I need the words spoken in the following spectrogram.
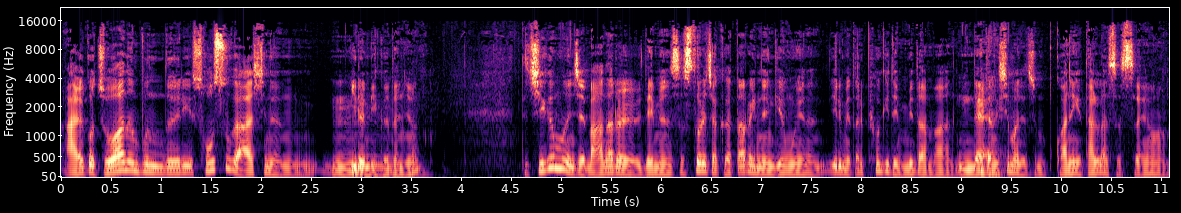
알고 좋아하는 분들이 소수가 아시는 음. 이름이거든요. 근데 지금은 이제 만화를 내면서 스토리 작가가 따로 있는 경우에는 이름에 따라 표기됩니다만 네. 이 당시만 해도 좀 관행이 달랐었어요.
